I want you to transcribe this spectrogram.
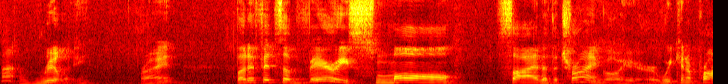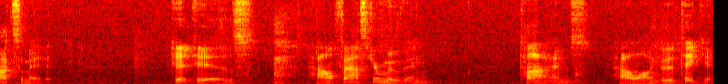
Not really, right? But if it's a very small side of the triangle here, we can approximate it. It is how fast you're moving times how long did it take you.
